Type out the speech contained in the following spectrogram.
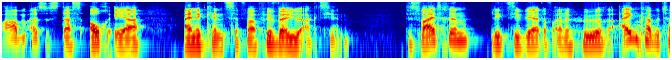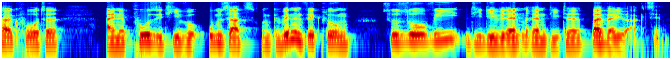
haben. Also ist das auch eher eine Kennziffer für Value-Aktien. Des Weiteren legt sie Wert auf eine höhere Eigenkapitalquote, eine positive Umsatz- und Gewinnentwicklung sowie die Dividendenrendite bei Value-Aktien.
